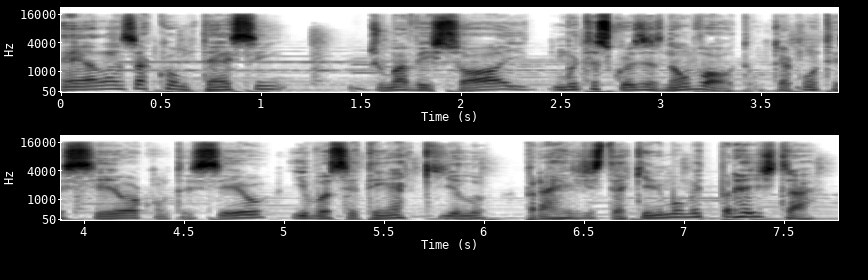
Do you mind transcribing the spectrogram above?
elas acontecem de uma vez só e muitas coisas não voltam. O que aconteceu, aconteceu e você tem aquilo para registrar, aquele momento para registrar.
